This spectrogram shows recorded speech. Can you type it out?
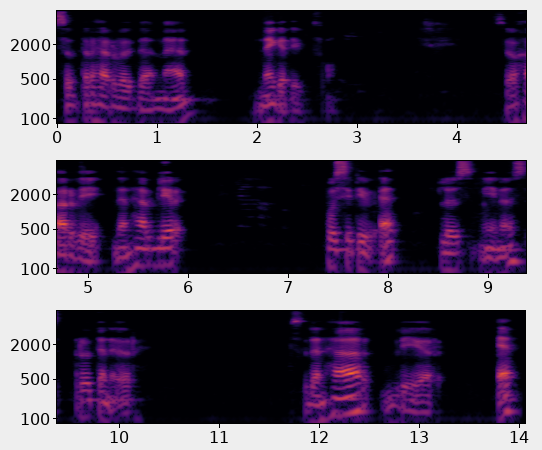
subtraherar vi det med negativ 2. Så har vi, den här blir positiv 1 plus minus roten ur. Så den här blir 1.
